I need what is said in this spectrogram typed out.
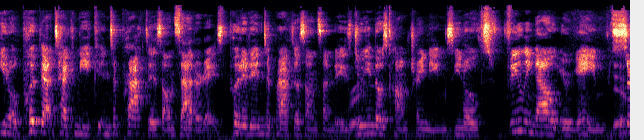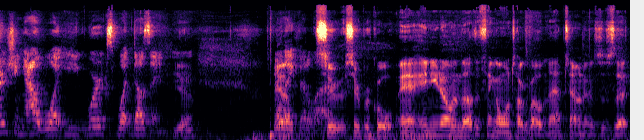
you know, put that technique into practice on Saturdays, put it into practice on Sundays, Right. doing those comp trainings, you know, feeling out your game, Yeah. searching out what works, what doesn't. Yeah. I like that a lot. Super, super cool. And, and you know, and the other thing I want to talk about with Naptown is, is that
